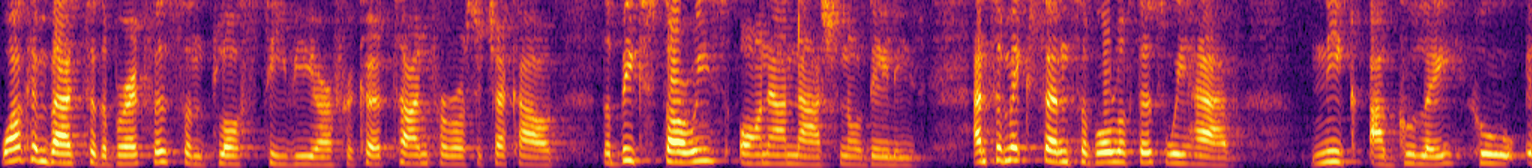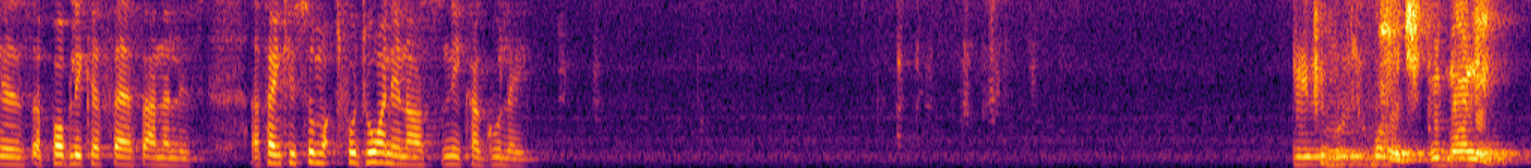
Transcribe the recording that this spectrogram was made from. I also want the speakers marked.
Speaker 1: Welcome back to the breakfast on Plus TV Africa. Time for us to check out the big stories on our national dailies. And to make sense of all of this, we have Nick Agule, who is a public affairs analyst. Uh, thank you so much for joining us, Nick Agule.
Speaker 2: Thank you very much. Good morning.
